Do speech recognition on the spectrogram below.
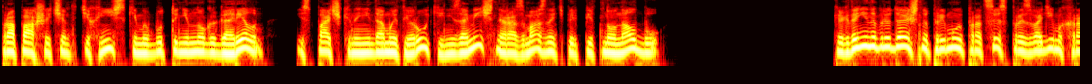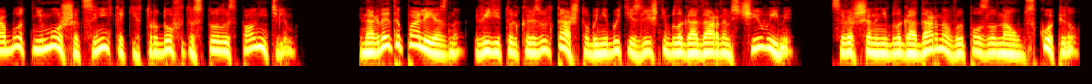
Пропахший чем-то техническим и будто немного горелым, испачканные недомытые руки, незамеченное размазанное теперь пятно на лбу. Когда не наблюдаешь напрямую процесс производимых работ, не можешь оценить, каких трудов это стоило исполнителям. Иногда это полезно, видеть только результат, чтобы не быть излишне благодарным с чаевыми. Совершенно неблагодарно выползла на ум Скопину.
